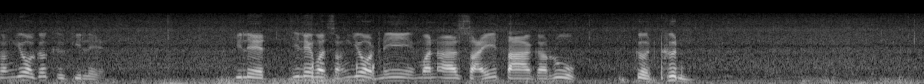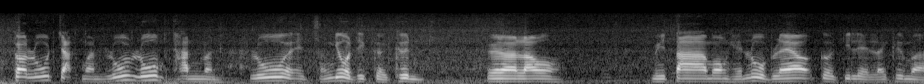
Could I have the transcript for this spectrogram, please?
สังโยชน์ก็คือกิเลส กิเลสที่เรียกว่าสังโยชน์นี้มันอาศัยตากับรูปเกิดขึ้น ก็รู้จักมันรู้รู้ทันมัน รู้สังโยชน์ที่เกิดขึ้น เวลาเรา มีตามองเห็นรูปแล้วเกิดกิเลสอะไรขึ้นมา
